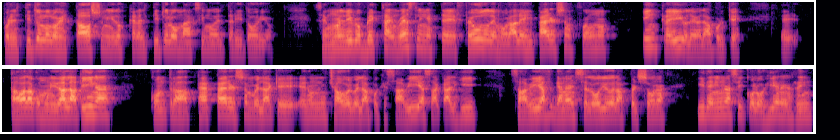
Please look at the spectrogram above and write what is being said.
por el título de los Estados Unidos, que era el título máximo del territorio. Según el libro Big Time Wrestling, este feudo de Morales y Patterson fue uno increíble, ¿verdad? Porque eh, estaba la comunidad latina contra Pat Patterson, ¿verdad? Que era un luchador, ¿verdad? Porque sabía sacar hit, sabía ganarse el odio de las personas y tenía una psicología en el ring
